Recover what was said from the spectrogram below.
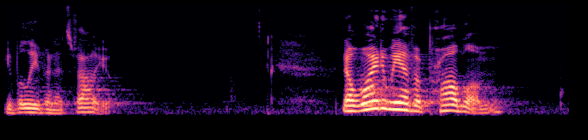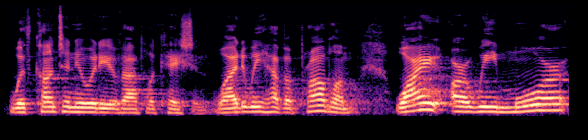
you believe in its value. Now, why do we have a problem with continuity of application? Why do we have a problem? Why are we more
